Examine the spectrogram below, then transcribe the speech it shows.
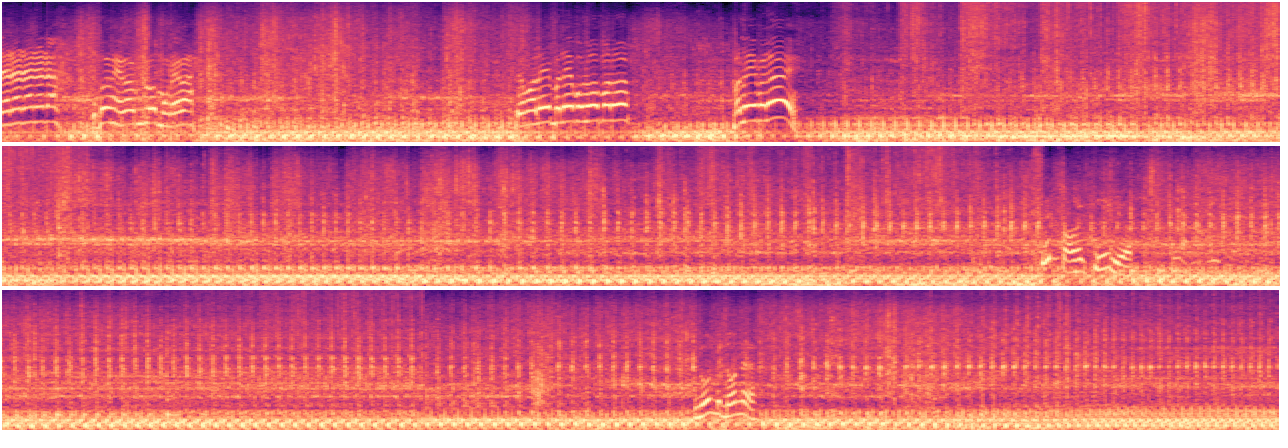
เดี๋ยวเดี๋ยวเดี๋ยวเดี๋ยวกูเบิ่งให้ว่ามันลมมองไหนวะเดี๋ยวมาเลยมาเลยมาลมมาลมมาเลยมาเลยเซ็ตต่อคืออยู่ นู้นเป็นนู้นเลย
